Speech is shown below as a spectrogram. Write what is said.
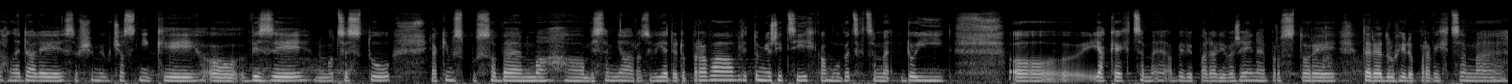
hledali se všemi účastníky eh, vizi nebo cestu, jakým způsobem eh, by se měla rozvíjet doprava v Litoměřicích, kam vůbec chceme dojít, jaké chceme, aby vypadaly veřejné prostory, které druhy dopravy chceme,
